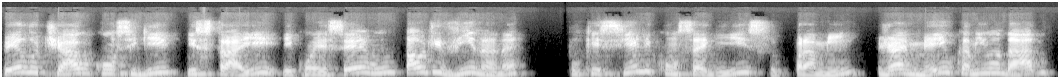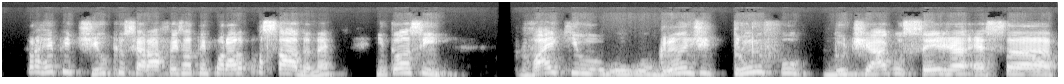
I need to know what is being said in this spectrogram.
pelo Thiago conseguir extrair e conhecer um tal de Vina, né? Porque se ele consegue isso, para mim, já é meio caminho andado para repetir o que o Ceará fez na temporada passada, né? Então, assim, vai que o, o, o grande trunfo do Thiago seja essa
